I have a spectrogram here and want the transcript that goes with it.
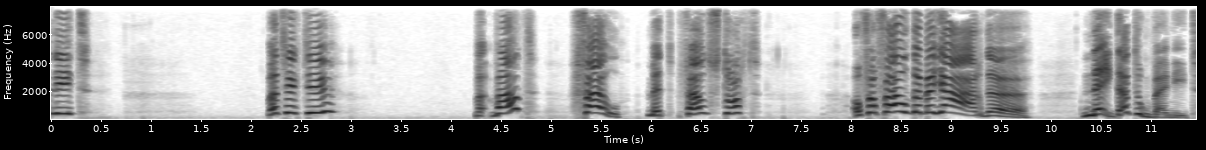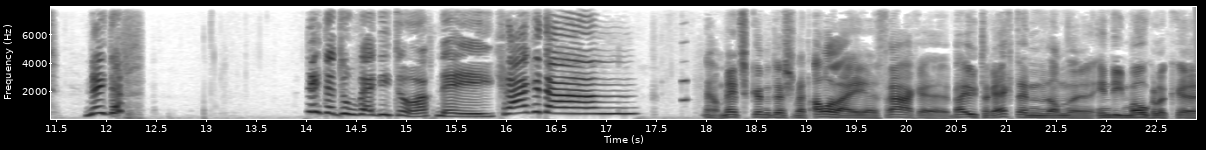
u niet. Wat zegt u? Wa- wat? Vuil. Met vuilstort? Of vervuilde bejaarden? Nee, dat doen wij niet. Nee, dat... Nee, dat doen wij niet hoor. Nee, graag gedaan. Nou, mensen kunnen dus met allerlei eh, vragen bij u terecht. En dan eh, indien mogelijk eh,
